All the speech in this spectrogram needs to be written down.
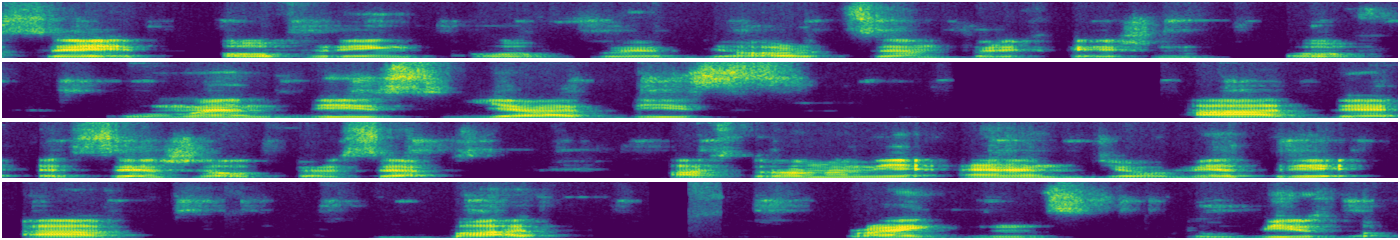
said, offering of birds and purification of women, this, yeah, this are the essential percepts. Astronomy and geometry are but fragments to wisdom.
